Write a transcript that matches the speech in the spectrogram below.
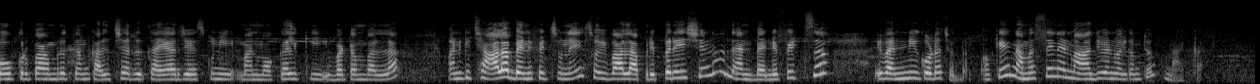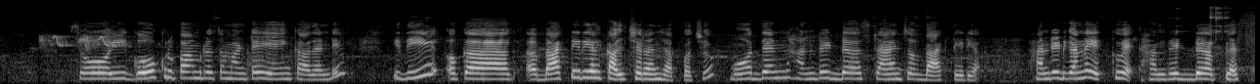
గోకృపామృతం కల్చర్ తయారు చేసుకుని మన మొక్కలకి ఇవ్వటం వల్ల మనకి చాలా బెనిఫిట్స్ ఉన్నాయి. సో ఇవాళ ఆ ప్రిపరేషన్ దాని బెనిఫిట్స్ ఇవన్నీ కూడా చూద్దాం. ఓకే నమస్తే నేను Madhavi and welcome to Maaka so ఈ గోకృపామృతం అంటే ఏం కాదండి? ఇది ఒక బ్యాక్టీరియల్ కల్చర్ అని చెప్పొచ్చు. More than hundred strains of bacteria hundred కన్నా ఎక్కువే. Hundred plus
